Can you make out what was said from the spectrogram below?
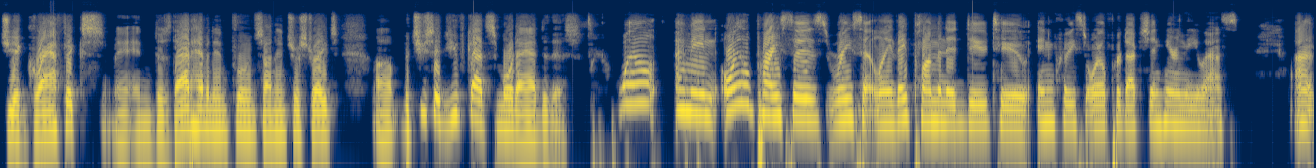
geographics, and does that have an influence on interest rates? Uh, but you said you've got some more to add to this. Well, I mean, oil prices recently they plummeted due to increased oil production here in the U.S. Uh,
